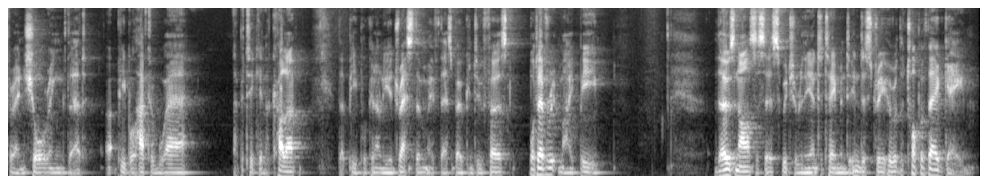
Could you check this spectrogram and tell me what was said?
for ensuring that uh, people have to wear a particular colour, that people can only address them if they're spoken to first, whatever it might be. Those narcissists which are in the entertainment industry who are at the top of their game,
